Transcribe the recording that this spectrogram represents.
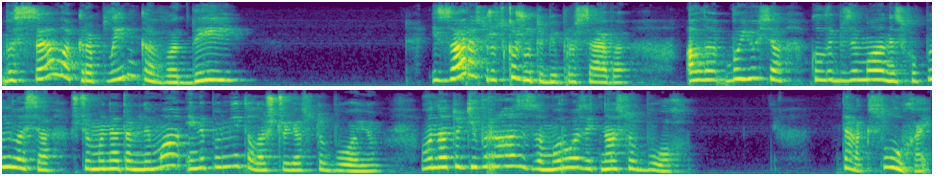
весела краплинка води. І зараз розкажу тобі про себе. Але боюся, коли б зима не схопилася, що мене там нема, і не помітила, що я з тобою. Вона тоді враз заморозить нас обох. Так, слухай,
